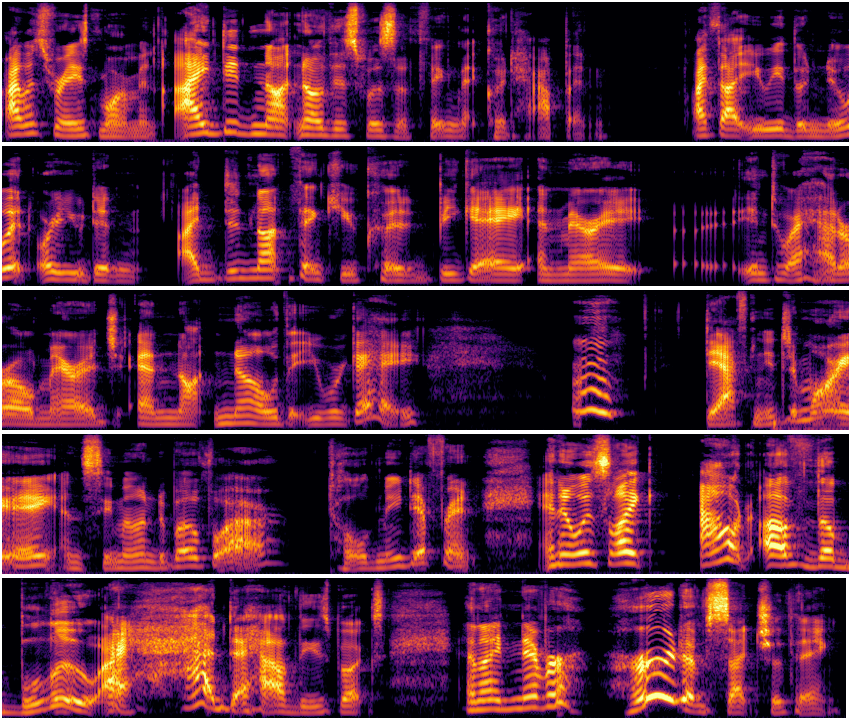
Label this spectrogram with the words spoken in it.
I was raised Mormon. I did not know this was a thing that could happen. I thought you either knew it or you didn't. I did not think you could be gay and marry uh, into a hetero marriage and not know that you were gay. Mm. Daphne du Maurier and Simone de Beauvoir told me different. And it was like out of the blue, I had to have these books. And I'd never heard of such a thing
